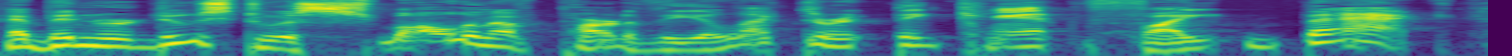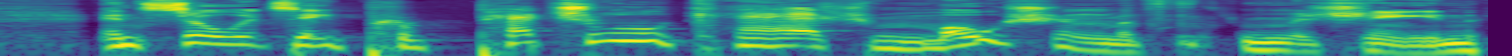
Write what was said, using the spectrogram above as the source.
have been reduced to a small enough part of the electorate they can't fight back. And so it's a perpetual cash motion ma- machine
